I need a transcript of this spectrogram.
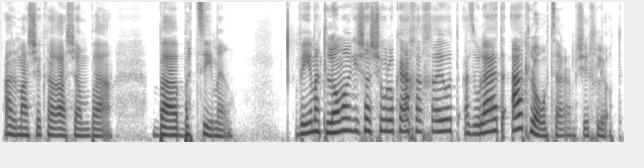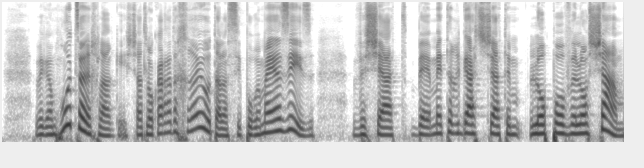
על מה שקרה שם ב, ב, בצימר. ואם את לא מרגישה שהוא לוקח אחריות, אז אולי את, את לא רוצה להמשיך להיות. וגם הוא צריך להרגיש שאת לוקחת אחריות על הסיפור עם היזיז, ושאת באמת הרגשת שאתם לא פה ולא שם.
